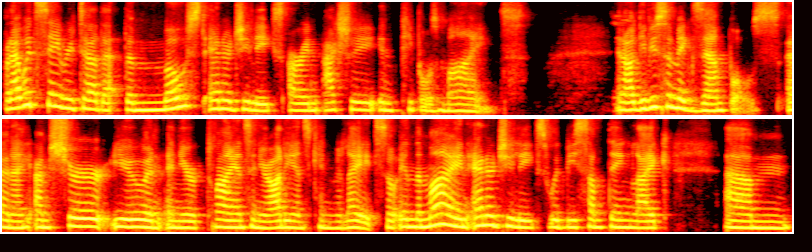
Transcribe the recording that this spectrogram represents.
but I would say, Rita, that the most energy leaks are in actually in people's minds. And I'll give you some examples. And I, am sure you and, and your clients and your audience can relate. So, in the mind, energy leaks would be something like um,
